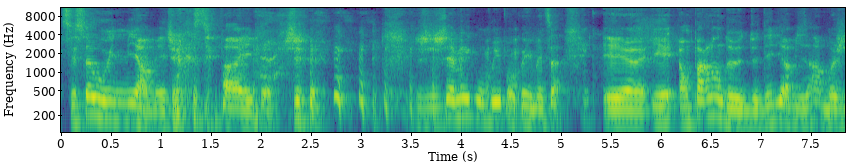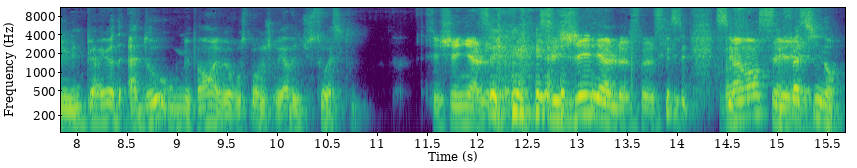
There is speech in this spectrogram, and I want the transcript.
c'est ça ou une mire, mais c'est pareil. quoi. Je- J'ai jamais compris pourquoi ils mettent ça. Et, euh, et en parlant de, de délire bizarre, moi j'ai eu une période ado où mes parents avaient Eurosport et je regardais du saut à ski. C'est génial. C'est- génial, le Vraiment, C'est c'est. fascinant.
